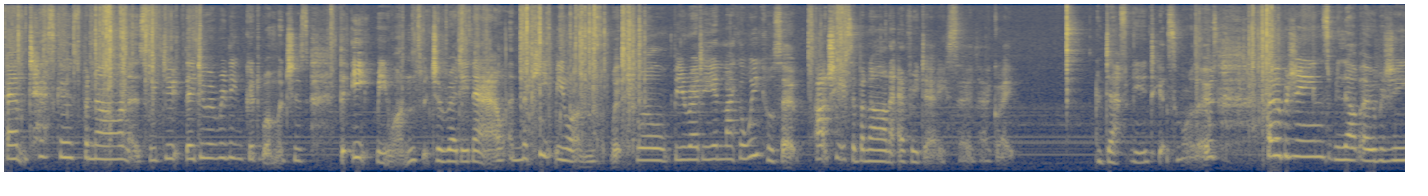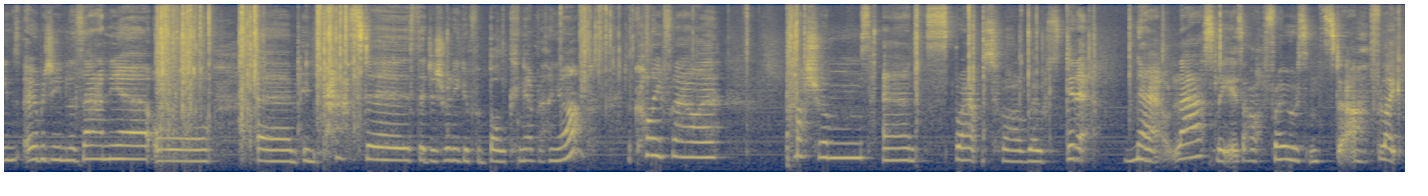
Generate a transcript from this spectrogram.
um, Tesco's bananas, we do they do a really good one which is the eat me ones which are ready now and the keep me ones which will be ready in like a week or so. Actually it's a banana every day so they're great. I definitely need to get some more of those. Aubergines, we love aubergines. Aubergine lasagna or um, in pastas, they're just really good for bulking everything up. The cauliflower, mushrooms and sprouts for our roast dinner. Now, lastly is our frozen stuff. Like,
